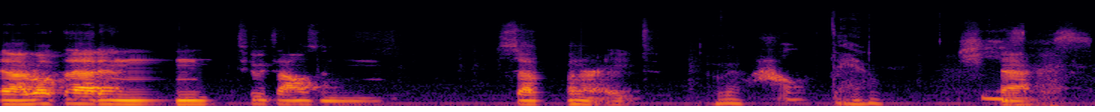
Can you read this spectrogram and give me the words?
yeah, I wrote that in 2007 or eight. Wow. Damn. Jesus.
